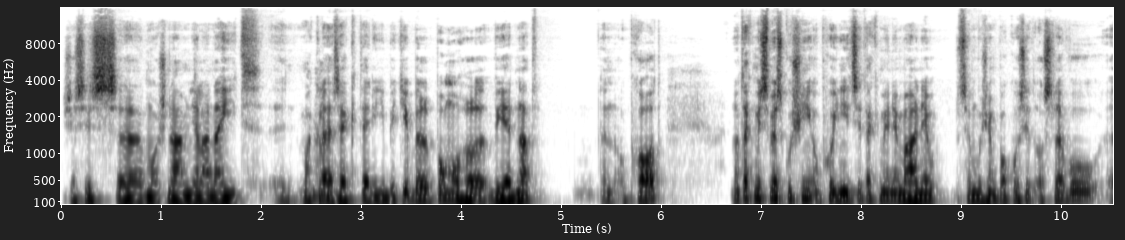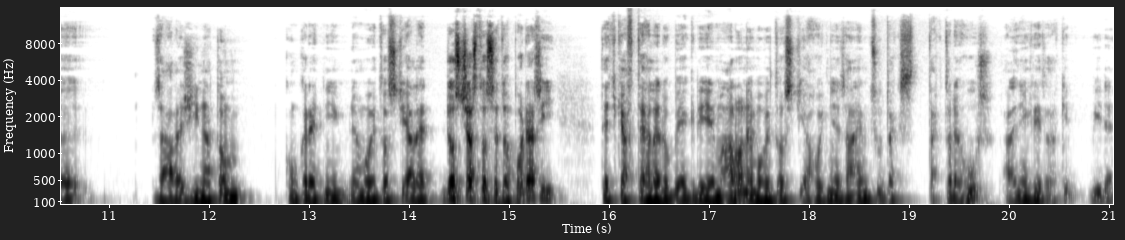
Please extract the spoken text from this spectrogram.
že jsi eh, možná měla najít makléře, hmm. který by ti byl pomohl vyjednat ten obchod. No tak my jsme zkušení obchodníci, tak minimálně se můžeme pokusit o slevu. Záleží na tom konkrétní nemovitosti, ale dost často se to podaří. Teďka v téhle době, kdy je málo nemovitostí a hodně zájemců, tak, tak to jde hůř, ale někdy to taky vyjde.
